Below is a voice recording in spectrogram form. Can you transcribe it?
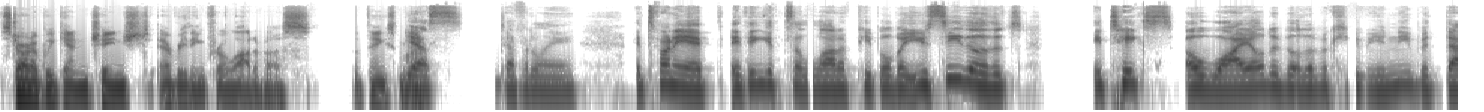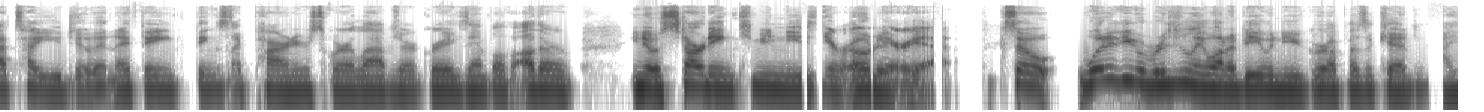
Startup Weekend changed everything for a lot of us. So thanks, Mark. Yes, definitely it's funny. I, I think it's a lot of people, but you see though that it takes a while to build up a community, but that's how you do it. And I think things like Pioneer Square Labs are a great example of other, you know, starting communities in your own area. So, what did you originally want to be when you grew up as a kid? I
